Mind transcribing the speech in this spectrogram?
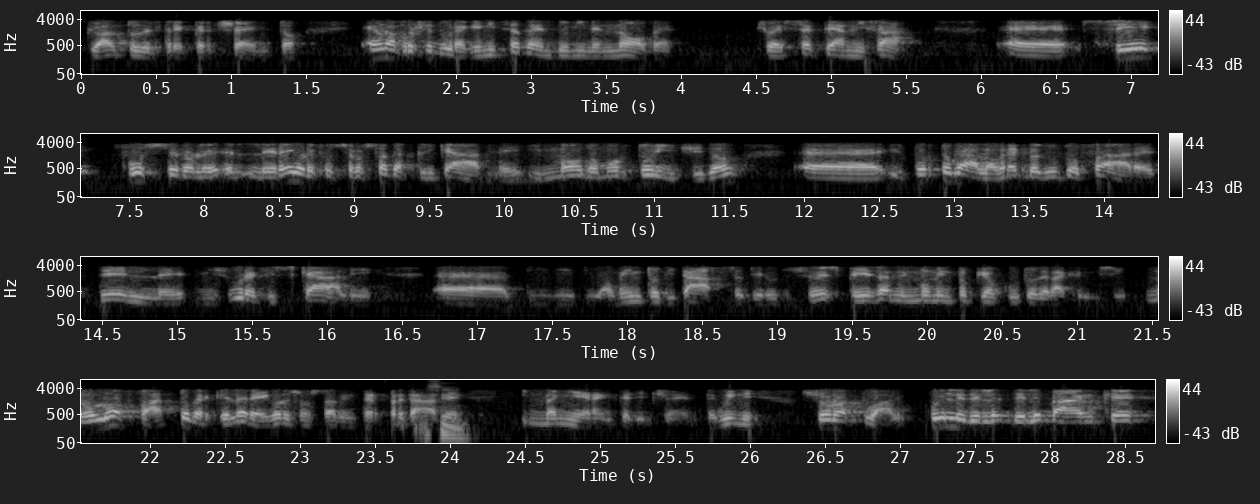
più alto del 3%, è una procedura che è iniziata nel 2009, cioè sette anni fa. Eh, se le, le regole fossero state applicate in modo molto rigido, eh, il Portogallo avrebbe dovuto fare delle misure fiscali eh, di, di, aumento di tasse di riduzione di spesa nel momento più acuto della crisi. Non lo ha fatto perché le regole sono state interpretate sì. in maniera intelligente, quindi sono attuali. Quelle delle, delle banche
